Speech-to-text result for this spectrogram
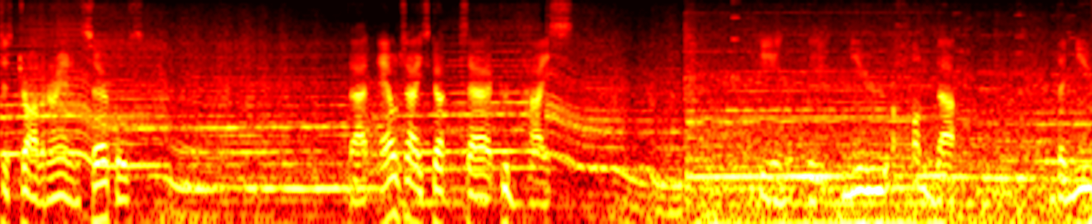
just driving around in circles. But LJ's got uh, good pace in the new Honda, the new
